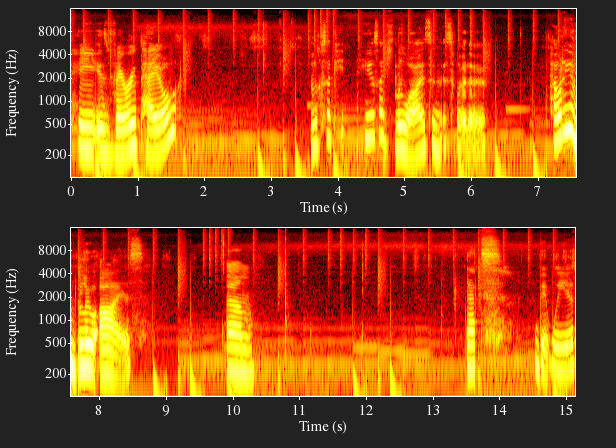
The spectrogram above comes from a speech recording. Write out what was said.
He is very pale. It looks like he, he has like blue eyes in this photo. How do you have blue eyes? Um, that's a bit weird.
